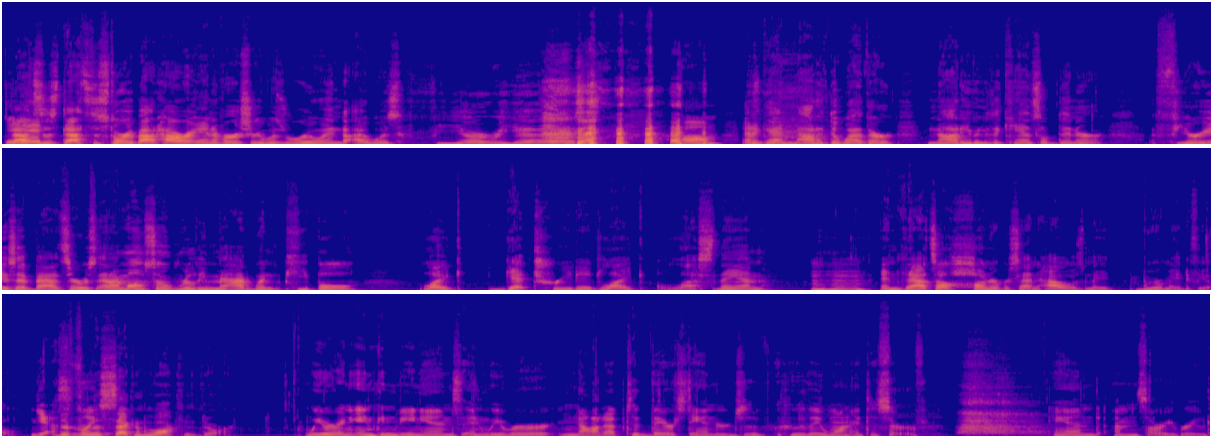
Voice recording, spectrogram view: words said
They that's just, that's the story about how our anniversary was ruined. I was furious. um, and again, not at the weather, not even at the canceled dinner. Furious at bad service, and I'm also really mad when people like get treated like less than. Mm-hmm. And that's a hundred percent how it was made. We were made to feel. Yes, The- from like- the second we walked through the door. We were an inconvenience and we were not up to their standards of who they wanted to serve. And I'm sorry, rude.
